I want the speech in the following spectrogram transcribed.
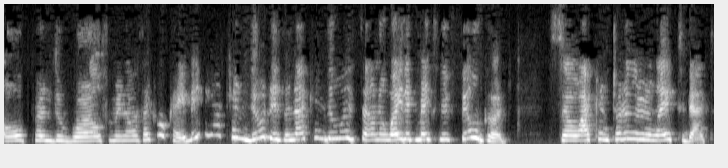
opened the world for me. And I was like, okay, maybe I can do this and I can do it in a way that makes me feel good. So I can totally relate to that.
